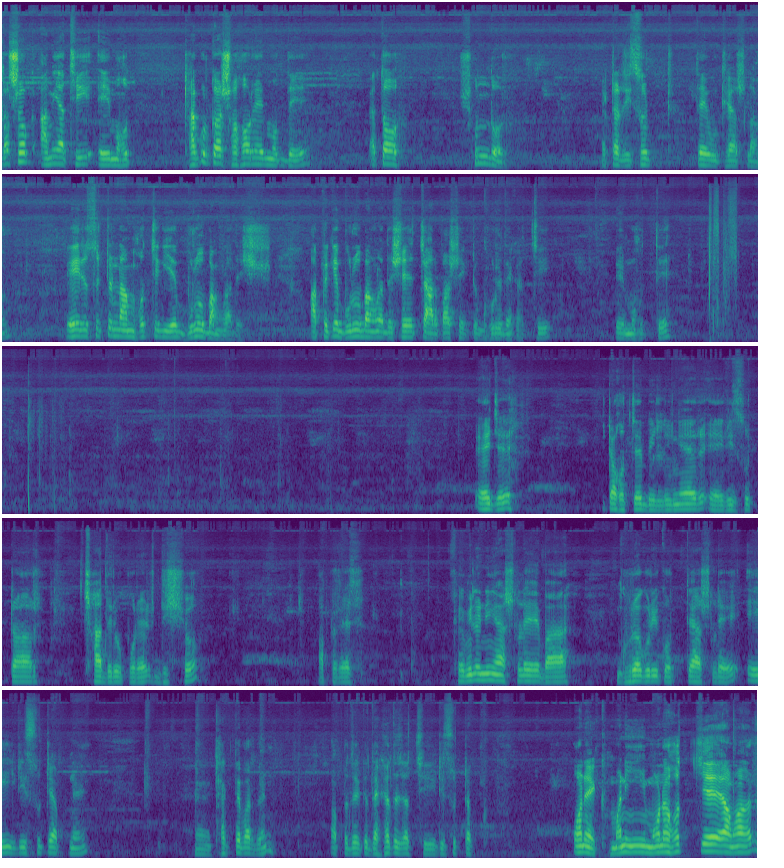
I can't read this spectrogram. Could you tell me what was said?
দর্শক, আমি আছি এই মুহূর্তে ঠাকুরগাঁ শহরের মধ্যে এত সুন্দর একটা রিসোর্টতে উঠে আসলাম। এই রিসোর্টটার নাম হচ্ছে গিয়ে বুড়ো বাংলাদেশ। আপনাকে বুড়ো বাংলাদেশের চারপাশে একটু ঘুরে দেখাচ্ছি এই মুহূর্তে। এই যে, এটা হচ্ছে বিল্ডিংয়ের এই রিসোর্টটার ছাদের উপরের দৃশ্য। আপনাদের ফ্যামিলি নিয়ে আসলে বা ঘোরাঘুরি করতে আসলে এই রিসোর্টে আপনি হ্যাঁ, থাকতে পারবেন। আপনাদেরকে দেখাতে যাচ্ছি রিসোর্টটা অনেক। মানে মনে হচ্ছে আমার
